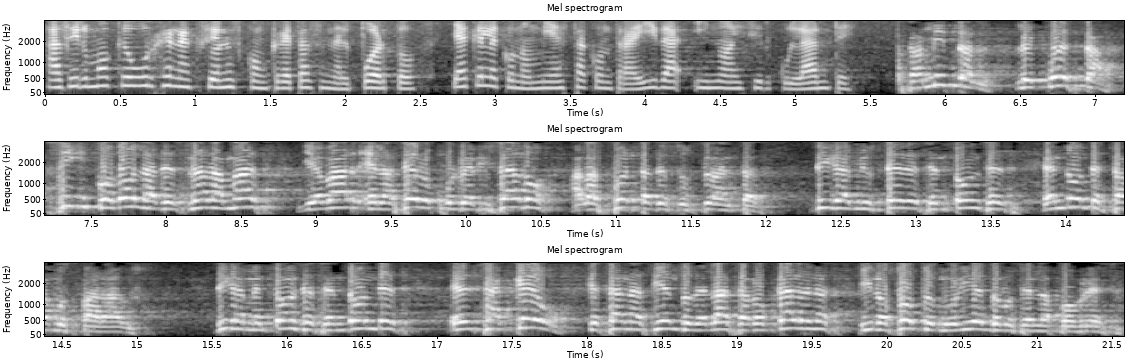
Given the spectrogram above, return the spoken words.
afirmó que urgen acciones concretas en el puerto, ya que la economía está contraída y no hay circulante. A Mittal le cuesta 5 dólares nada más llevar el acero pulverizado a las puertas de sus plantas. Díganme ustedes entonces, ¿en dónde estamos parados? Díganme entonces en dónde es el saqueo que están haciendo de Lázaro Cárdenas y nosotros muriéndonos en la pobreza.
